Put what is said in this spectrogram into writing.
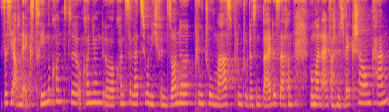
es ist ja auch eine extreme Konjunkt äh, Konstellation. Ich finde Sonne, Pluto, Mars, Pluto, das sind beide Sachen, wo man einfach nicht wegschauen kann.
